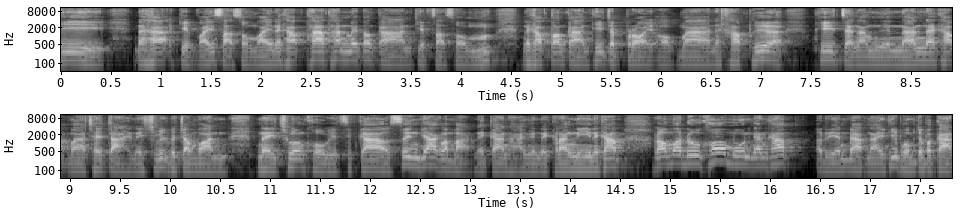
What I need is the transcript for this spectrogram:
ที่นะฮะเก็บไว้สะสมไว้นะครับ ถ้าท่านไม่ต้องการเก็บสะสมนะครับ ต้องการที่จะปล่อยออกมานะครับ เพื่อที่จะนำเงินนั้นนะครับมาใช้จ่ายในชีวิตประจำวันในช่วงโควิด -19 ซึ่งยากลำบากในการหาเงินในครั้งนี้นะครับ เรามาดูข้อมูลกันครับ เหรียญแบบไหนที่ผมจะประกาศ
